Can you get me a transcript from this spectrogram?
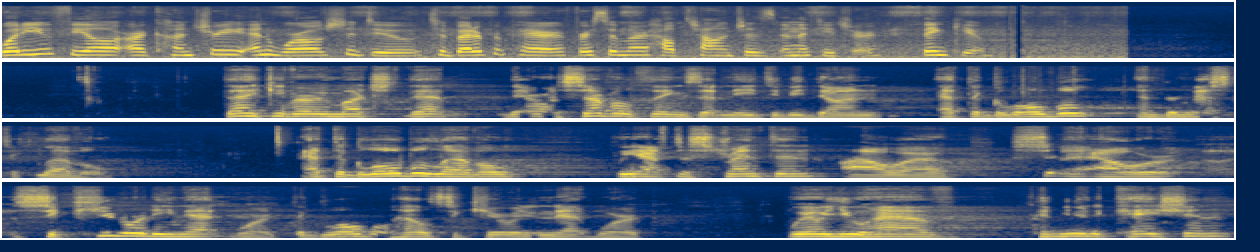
what do you feel our country and world should do to better prepare for similar health challenges in the future? Thank you. Thank you very much. That there are several things that need to be done at the global and domestic level. At the global level, we have to strengthen our our security network, the global health security network, where you have communication,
